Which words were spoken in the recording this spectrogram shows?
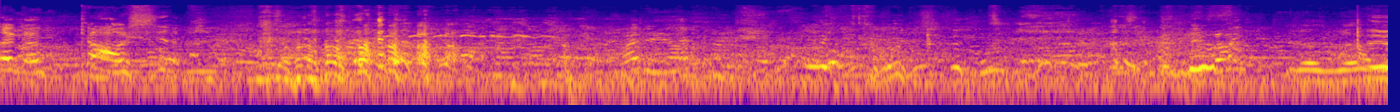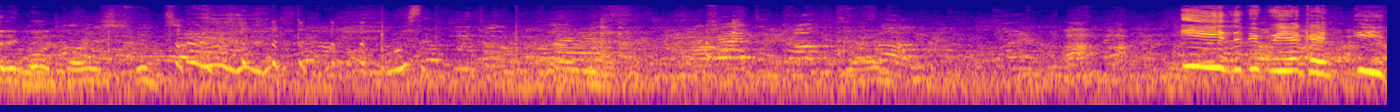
like a cow shit. Eat, the people here can eat.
